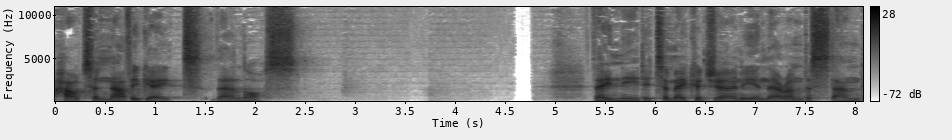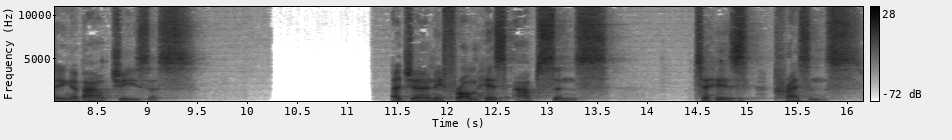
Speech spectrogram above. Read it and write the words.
how to navigate their loss. They needed to make a journey in their understanding about Jesus, a journey from his absence to his presence.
